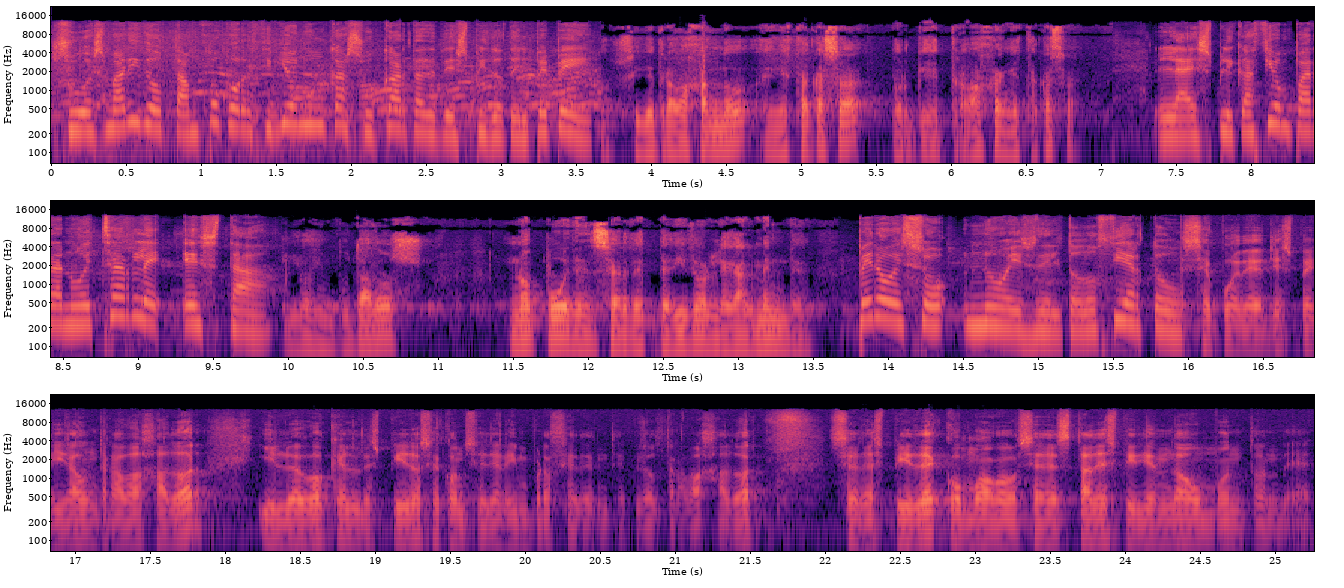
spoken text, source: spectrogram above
Su exmarido tampoco recibió nunca su carta de despido del PP. Sigue trabajando en esta casa porque trabaja en esta casa. La explicación para no echarle está. Los imputados no pueden ser despedidos legalmente pero eso no es del todo cierto. Se puede despedir a un trabajador y luego que el despido se considere improcedente, pero el trabajador se despide como se está despidiendo a un montón de,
